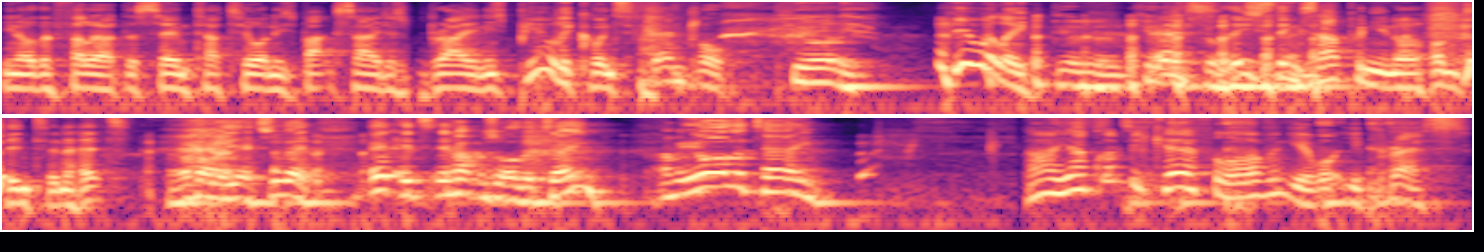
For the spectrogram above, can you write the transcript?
you know the fella had the same tattoo on his backside as Brian is purely coincidental. Purely. purely. Purely- purely yes, these things happen, you know, on the internet. Oh yeah, it, it, it happens all the time. I mean, all the time. Oh, yeah have got to be careful, haven't you, what you press.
